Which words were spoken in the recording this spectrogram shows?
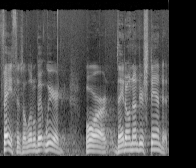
faith is a little bit weird, or they don't understand it,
